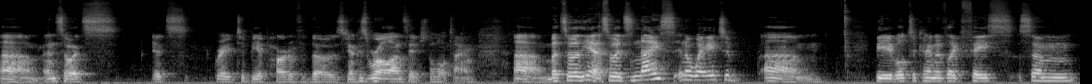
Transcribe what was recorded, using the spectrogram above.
um, and so it's it's great to be a part of those, you know, because we're all on stage the whole time. Um, but so yeah, so it's nice in a way to um, be able to kind of like face some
